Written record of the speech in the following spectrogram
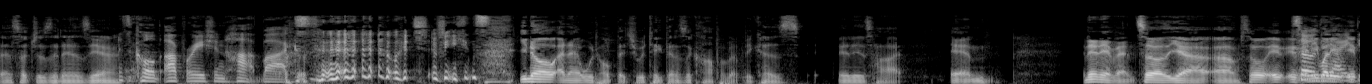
as such as it is. Yeah. It's called Operation Hotbox, which means You know, and I would hope that you would take that as a compliment because it is hot. And in any event, so yeah, um, so if, if so. anybody, the if-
